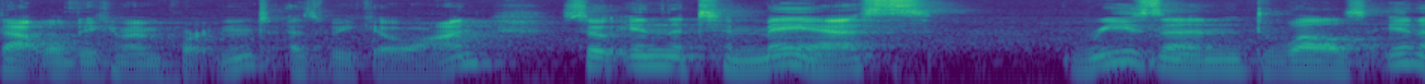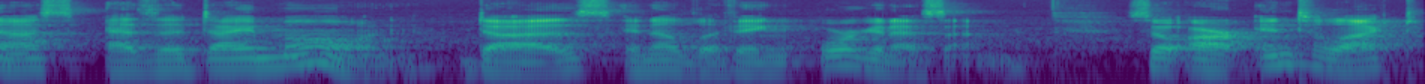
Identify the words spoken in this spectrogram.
That will become important as we go on. So in the Timaeus, reason dwells in us as a daimon does in a living organism. So our intellect,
